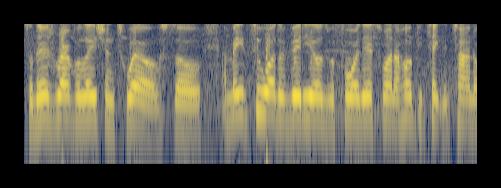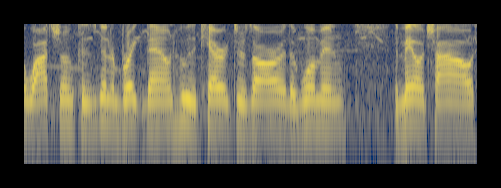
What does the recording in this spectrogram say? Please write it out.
So there's Revelation 12. So I made two other videos before this one. I hope you take the time to watch them because it's going to break down who the characters are, the woman, the male child,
